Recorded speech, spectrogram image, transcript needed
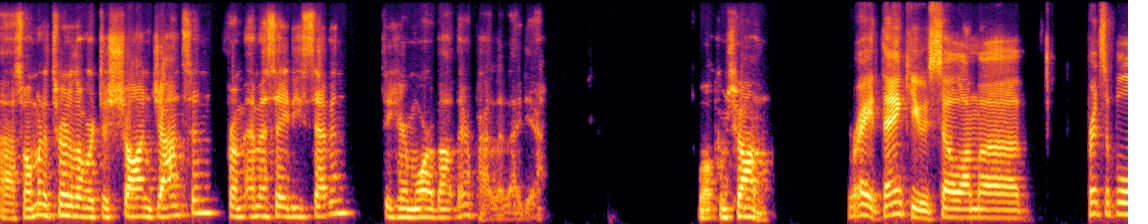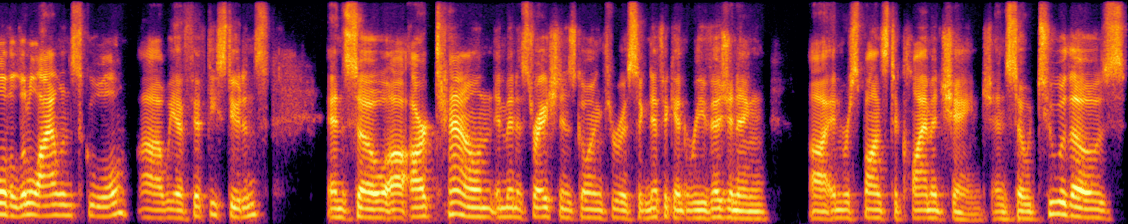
Uh, so I'm going to turn it over to Sean Johnson from MSAD 7 to hear more about their pilot idea. Welcome, Sean. Great, thank you. So I'm a principal of a little island school. Uh, we have 50 students. And so uh, our town administration is going through a significant revisioning uh, in response to climate change. And so two of those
